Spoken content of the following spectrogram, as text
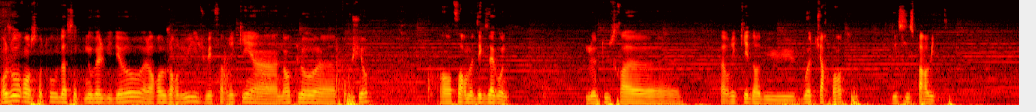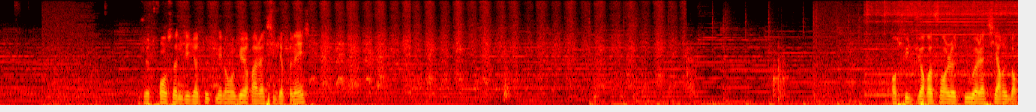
Bonjour, on se retrouve dans cette nouvelle vidéo. Alors aujourd'hui, je vais fabriquer un enclos euh, pour chiots en forme d'hexagone. Le tout sera euh, fabriqué dans du bois de charpente, des 6 par 8. Je tronçonne déjà toutes mes longueurs à la scie japonaise. Ensuite, je refends le tout à la scie à ruban.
